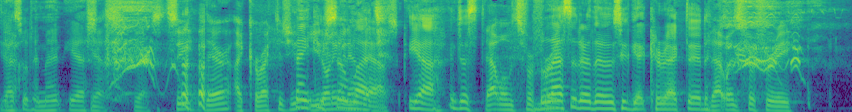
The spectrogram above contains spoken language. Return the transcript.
that's what I meant. Yes. Yes, yes. See there, I corrected you. Thank you, don't so even much. have to ask. Yeah. Just That one's for free. blessed are those who get corrected. That one's for free.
